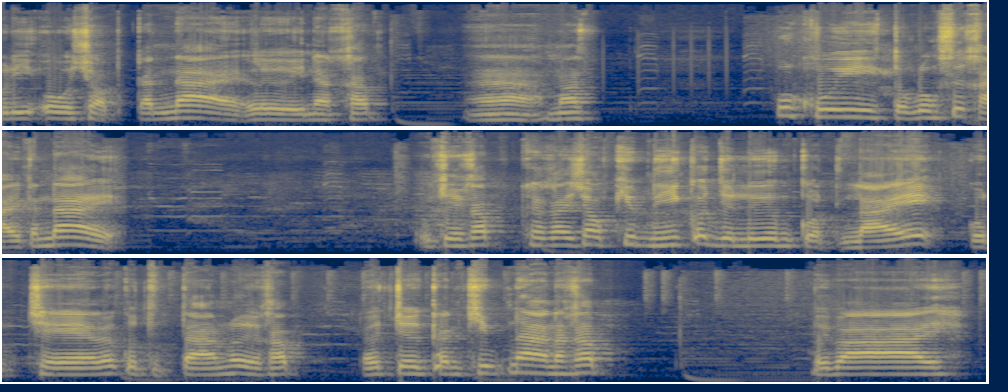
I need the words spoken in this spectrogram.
LDO Shop กันได้เลยนะครับอ่ามาพูดคุยตกลงซื้อขายกันได้ โอเคครับ ใครๆชอบคลิปนี้ก็อย่าลืมกดไลค์กดแชร์แล้วกดติดตามด้วยครับ แล้วเจอกันคลิปหน้านะครับ บ๊ายบาย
